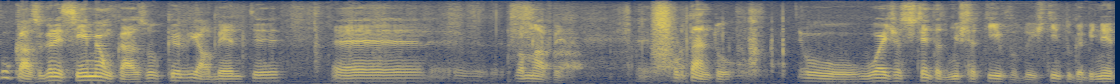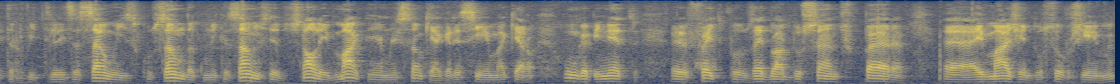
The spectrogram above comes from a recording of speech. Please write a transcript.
O caso Grecima é um caso que realmente. eh, vamos lá ver. Eh, portanto, o, o ex-assistente administrativo do extinto Gabinete de Revitalização e Execução da Comunicação Institucional e Marketing e Administração, que é a Grecima, que era um gabinete eh, feito por José Eduardo dos Santos para eh, a imagem do seu regime.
